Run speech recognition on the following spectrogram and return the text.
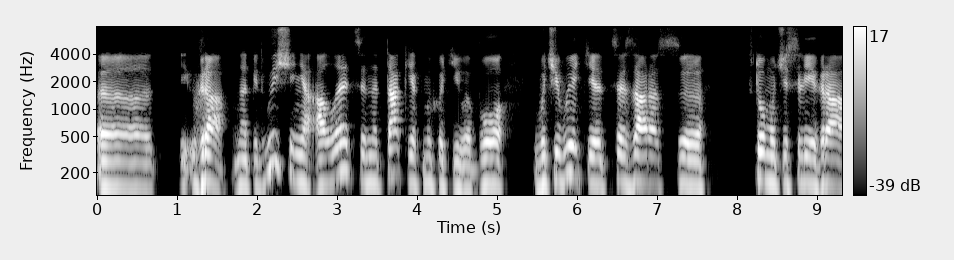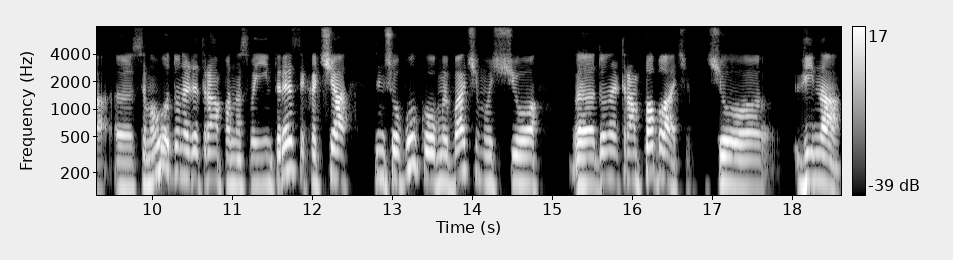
е, гра на підвищення, але це не так, як ми хотіли. Бо, вочевидь, це зараз в тому числі гра самого Дональда Трампа на свої інтереси. Хоча з іншого боку, ми бачимо, що Дональд Трамп побачив, що війна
